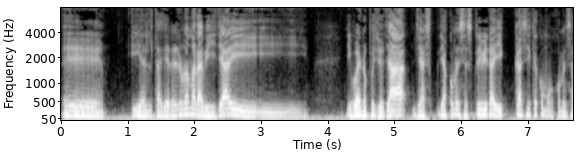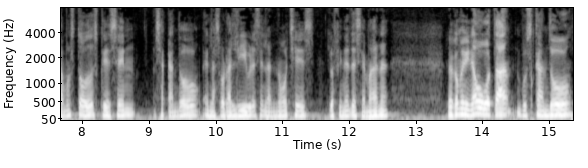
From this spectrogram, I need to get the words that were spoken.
Eh, y el taller era una maravilla y, y, bueno, pues yo ya, ya ya comencé a escribir ahí casi que como comenzamos todos, que es en sacando en las horas libres, en las noches, los fines de semana. Luego me vine a Bogotá buscando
